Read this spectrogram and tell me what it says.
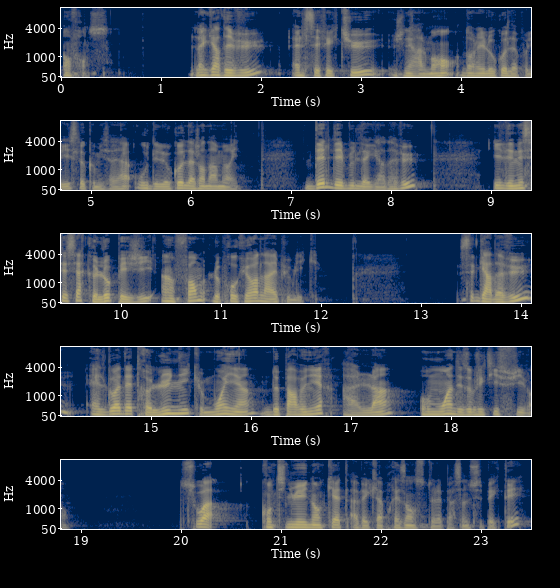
en France. La garde à vue, elle s'effectue généralement dans les locaux de la police, le commissariat ou des locaux de la gendarmerie. Dès le début de la garde à vue, il est nécessaire que l'OPJ informe le procureur de la République. Cette garde à vue, elle doit être l'unique moyen de parvenir à l'un au moins des objectifs suivants. Soit continuer une enquête avec la présence de la personne suspectée,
